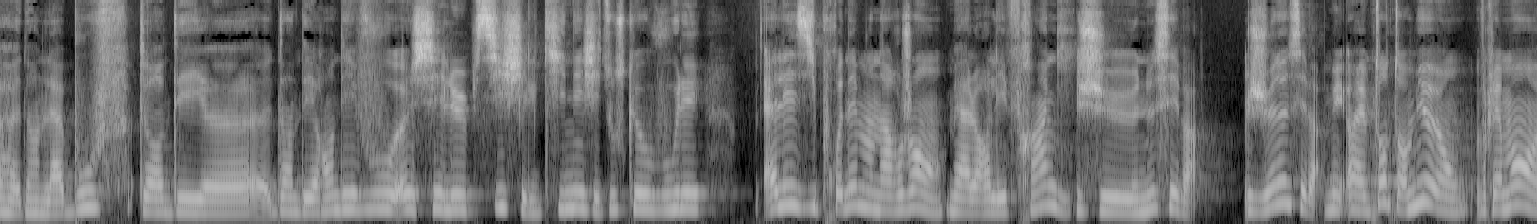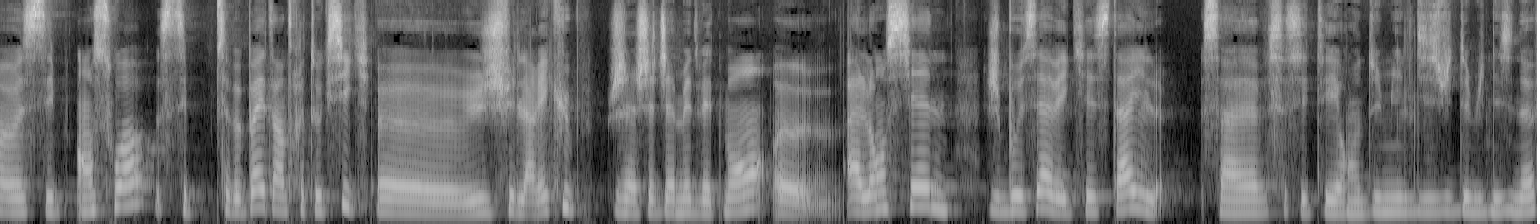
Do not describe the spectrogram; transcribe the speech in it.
euh, dans de la bouffe, dans des, euh, dans des rendez-vous euh, chez le psy, chez le kiné, chez tout ce que vous voulez. Allez-y, prenez mon argent. Mais alors, les fringues, je ne sais pas. Je ne sais pas. Mais en même temps, tant mieux. Hein. Vraiment, euh, c'est en soi, c'est ça peut pas être un trait toxique. Euh, je fais de la récup. J'achète jamais de vêtements. Euh, à l'ancienne, je bossais avec YesStyle. Ça, ça c'était en 2018-2019,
